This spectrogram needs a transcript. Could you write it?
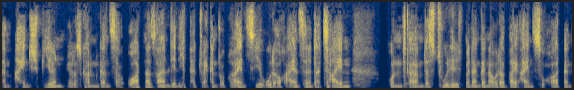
ähm, einspielen. Ja, das kann ein ganzer Ordner sein, den ich per Drag and Drop reinziehe oder auch einzelne Dateien. Und ähm, das Tool hilft mir dann genau dabei einzuordnen.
